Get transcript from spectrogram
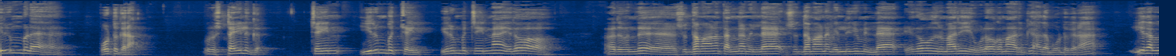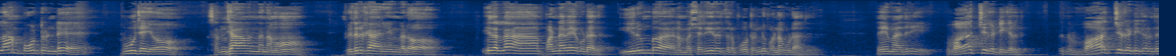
இரும்பில் போட்டுக்கிறா. ஒரு ஸ்டைலுக்கு. செயின் இரும்பு செயின் இரும்பு செயின்னா ஏதோ அது வந்து சுத்தமான தங்கம் இல்லை சுத்தமான வெள்ளியும் இல்லை ஏதோ ஒரு மாதிரி உலோகமாக இருக்குது அதை போட்டுக்கிறா. இதெல்லாம் போட்டுண்டு பூஜையோ சந்தியாவந்தனமோ பிதிர்காரியங்களோ இதெல்லாம் பண்ணவே கூடாது. இரும்பை நம்ம சரீரத்தில் போட்டுண்டு பண்ணக்கூடாது. அதே மாதிரி வாட்சு கட்டிக்கிறது. இந்த வாட்சு கட்டிக்கிறது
